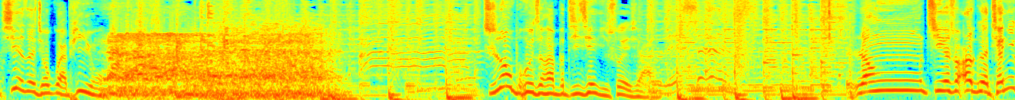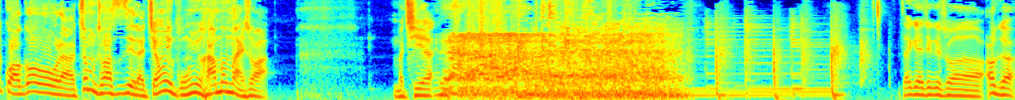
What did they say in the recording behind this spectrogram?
现在教管屁用！知道不会做还不提前给你说一下？让姐说二哥听你广告了这么长时间了，姜伟公寓还没买上？没钱。再给这个说二哥，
